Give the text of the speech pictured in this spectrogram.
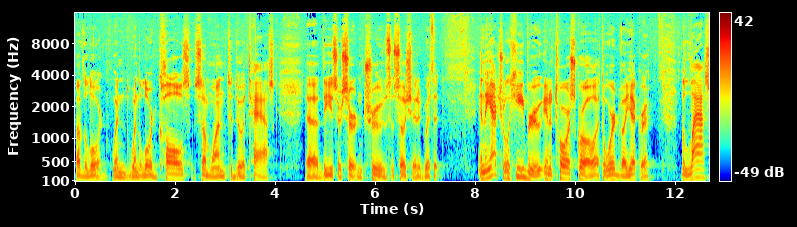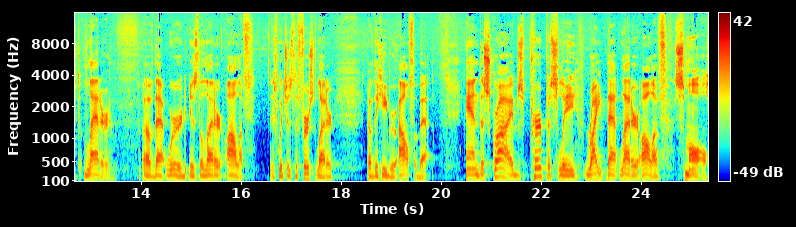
of the Lord. When, when the Lord calls someone to do a task, uh, these are certain truths associated with it. In the actual Hebrew, in a Torah scroll, at the word Vayikra, the last letter of that word is the letter Aleph, which is the first letter of the Hebrew alphabet. And the scribes purposely write that letter Aleph small.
